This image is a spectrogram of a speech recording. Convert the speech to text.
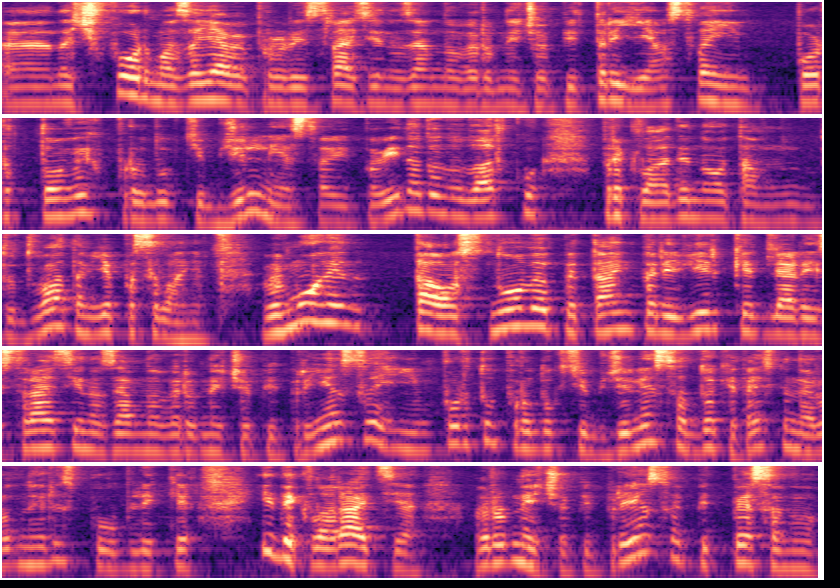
Е, значить, форма заяви про реєстрацію іноземного виробничого підприємства імпортових продуктів бджільництва. Відповідно до додатку прикладеного там до 2, там є посилання. Вимоги та основи питань перевірки для реєстрації іноземного виробничого підприємства і імпорту продуктів бджільництва до Китайської Народної Республіки. І декларація виробничого підприємства підписану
